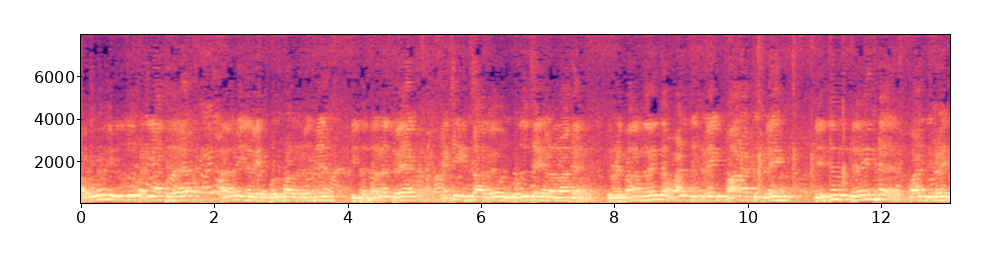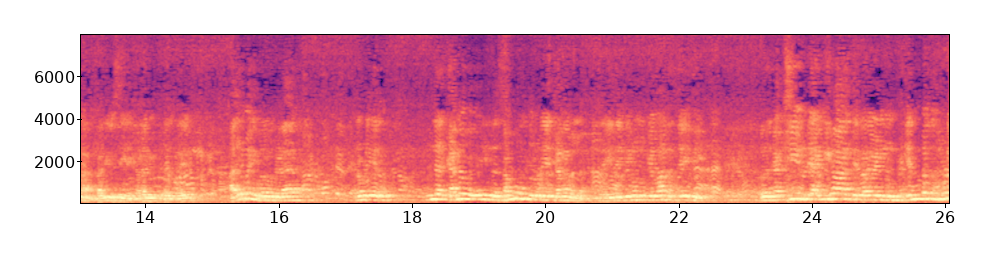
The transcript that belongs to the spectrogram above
அவரோடு இருந்து பணியாற்றுகிற தலைமை நிலைய பொறுப்பாளர்களுக்கு இந்த தருணத்திலே கட்சியின் சார்பில் ஒரு பொதுச் செயலாளராக என்னுடைய மனம் நிறைந்த வாழ்த்துக்களை பாராட்டுக்களை நெஞ்சம் நிறைந்த வாழ்த்துக்களை நான் பதிவு செய்ய கடமைப்பட்டிருக்கிறேன். அருமை உறவுகளை என்னுடைய இந்த கனவு இந்த சமூகத்தினுடைய கனவு அல்ல இது மிக முக்கியமான செய்தி. ஒரு கட்சியினுடைய அங்கீகாரத்தை பெற வேண்டும் என்பது கூட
